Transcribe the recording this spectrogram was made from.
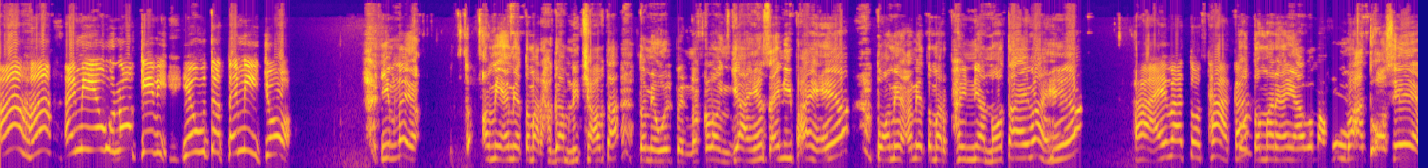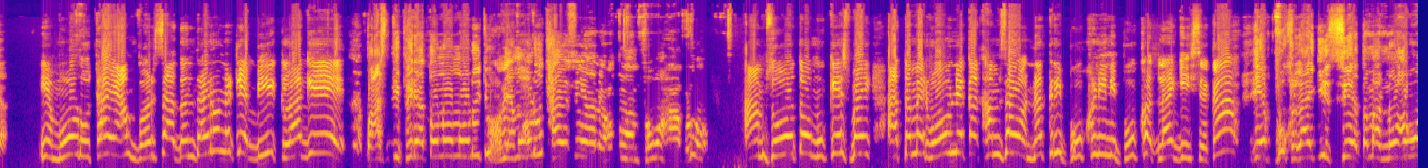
હા હા અમે એવું ન કેવી એવું તો તમે જો. એમ નહીં અમે અમે તમારા હગામ નથી આવતા તમે ઓલ પર નકળો ગયા હે સાઈની પાસે હે? તો અમે અમે તમારા ફાઈન નહોતા આવ્યા હે? હા આવ્યા તો થા તો કા તમારે અહીં આવવામાં શું વાંધો છે? એ મોડું થાય આમ વરસાદ અંધાર્યો ને એટલે બીક લાગે. પાસથી દી ફેર્યા તો ન મોડું થયું હવે મોડું થાય છે અને હું આમ જોવો સાંભળો. આમ જો તો મુકેશભાઈ આ તમે વહુ ને કા સમજાવો નકરી ભૂખણી ની ભૂખ જ લાગી છે કા? એ ભૂખ લાગી છે તમારે નો આવો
